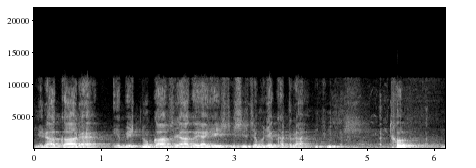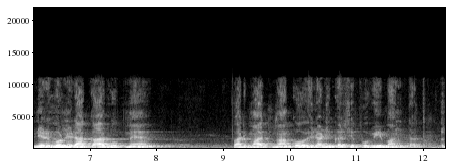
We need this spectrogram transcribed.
निराकार है ये विष्णु कहाँ से आ गया? ये इसी से मुझे खतरा है। तो निर्गुण निराकार रूप में परमात्मा को हिरण्यकश्यपु भी मानता था।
